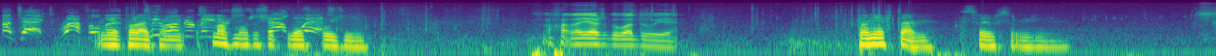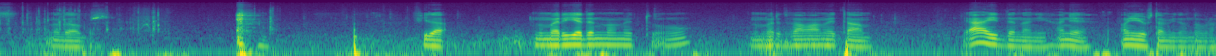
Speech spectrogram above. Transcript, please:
Contact. Rifleman. Nie polecam. 200 Smaw meters. może się przydać southwest. później. No ale ja już go ładuję. To nie w ten. Strzelisz sobie w inny. No dobrze. Chwila. Numer jeden mamy tu. Numer dwa mamy tam. Ja idę na nich. A nie, oni już tam idą, dobra.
